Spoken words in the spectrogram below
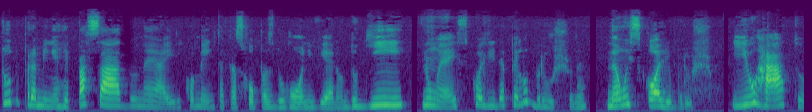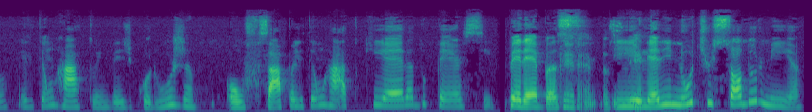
tudo para mim é repassado, né? Aí ele comenta que as roupas do Rony vieram do Gui, não é escolhida pelo bruxo, né? Não escolhe o bruxo. E o rato, ele tem um rato em vez de coruja, ou sapo, ele tem um rato que era do Percy, Perebas. Perebas e ele era inútil e só dormia.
